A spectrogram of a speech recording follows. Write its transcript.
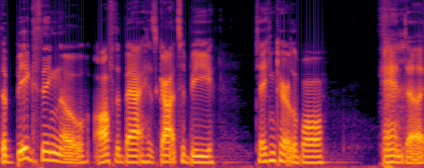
The big thing, though, off the bat, has got to be taking care of the ball and uh,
